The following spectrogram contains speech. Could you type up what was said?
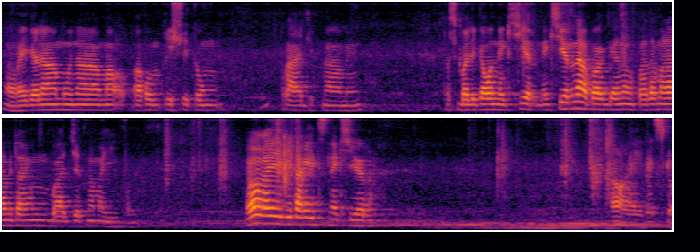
Okay, kailangan muna ma-accomplish itong project namin. Tapos balik ako next year. Next year na pag ano, para marami tayong budget na maipon. Okay, kita kits next year. Okay, let's go.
